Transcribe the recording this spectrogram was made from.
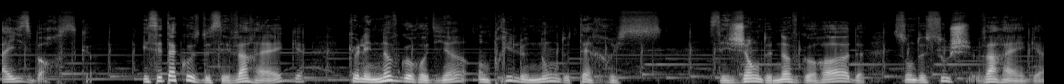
à Isborsk. Et c'est à cause de ces Varegs que les Novgorodiens ont pris le nom de terre russe. Ces gens de Novgorod sont de souche Vareg.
